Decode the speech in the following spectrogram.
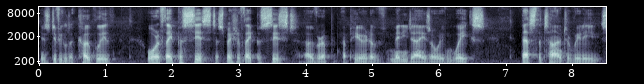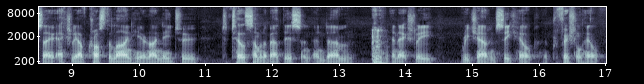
is difficult to cope with, or if they persist, especially if they persist over a, a, period of many days or even weeks, that's the time to really say, actually, I've crossed the line here and I need to, to tell someone about this and, and, um, and actually reach out and seek help, professional help.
